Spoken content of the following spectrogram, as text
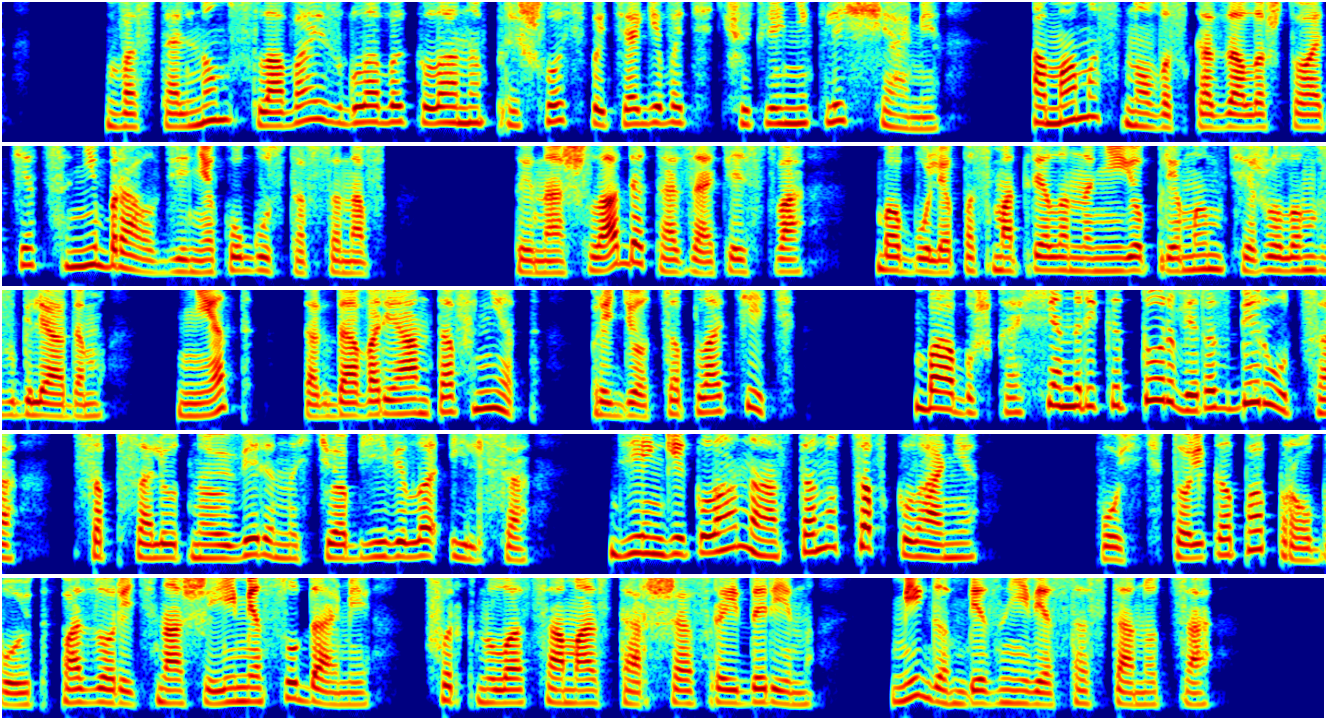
В остальном слова из главы клана пришлось вытягивать чуть ли не клещами, а мама снова сказала, что отец не брал денег у Густавсонов. «Ты нашла доказательства?» Бабуля посмотрела на нее прямым тяжелым взглядом. «Нет? Тогда вариантов нет. Придется платить». «Бабушка, Хенрик и Торви разберутся», с абсолютной уверенностью объявила Ильса. «Деньги клана останутся в клане». «Пусть только попробуют позорить наше имя судами», фыркнула самая старшая Фрейдерин. «Мигом без невест останутся».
